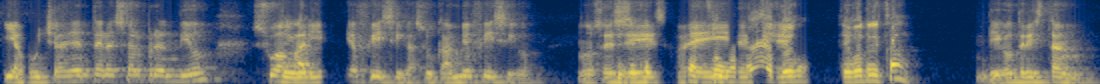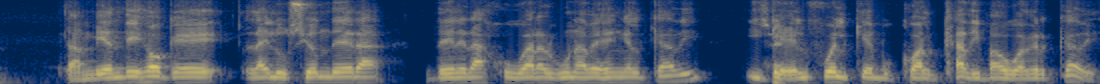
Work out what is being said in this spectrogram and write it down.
y a mucha gente le sorprendió su apariencia física, su cambio físico. No sé si sabéis. Diego, Tristán. Diego Tristán. También dijo que la ilusión de, era, de él era jugar alguna vez en el Cádiz y que él fue el que buscó al Cádiz para jugar en el Cádiz.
